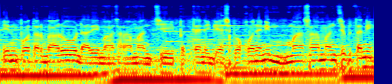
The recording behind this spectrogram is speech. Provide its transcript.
info terbaru dari Mas Rahman Cipete nih guys. Pokoknya ini Mas Rahman Cipete nih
